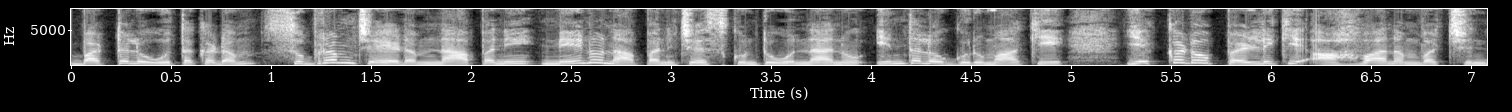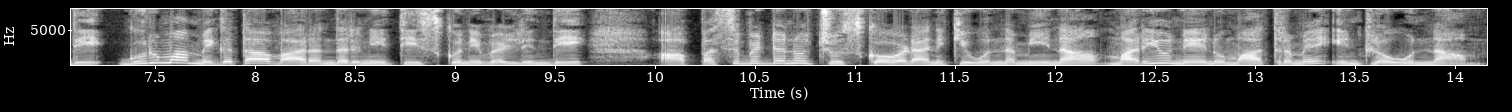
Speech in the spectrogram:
బట్టలు ఉతకడం శుభ్రం చేయడం నా పని. నేను నా పని చేసుకుంటూ ఉన్నాను. ఇంతలో గురుమాకి ఎక్కడో పెళ్ళికి ఆహ్వానం వచ్చింది. గురుమా మిగతా వారందరినీ తీసుకుని వెళ్ళింది. ఆ పసిబిడ్డను చూసుకోవడానికి ఉన్న మీనా మరియు నేను మాత్రమే ఇంట్లో ఉన్నాం.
